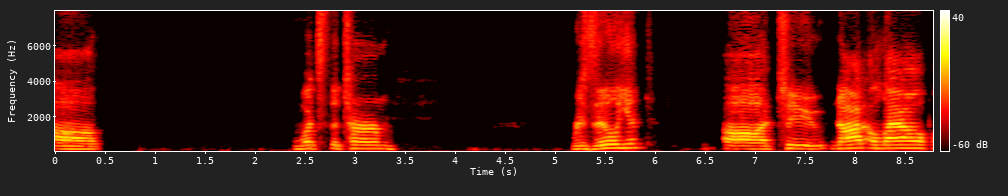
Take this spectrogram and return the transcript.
uh, what's the term? Resilient, uh, to not allow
